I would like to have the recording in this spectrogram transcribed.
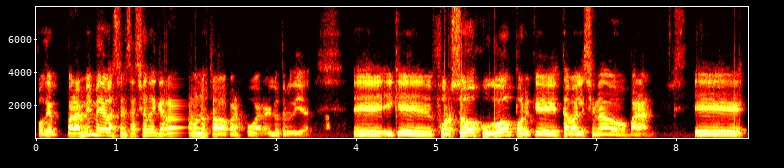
porque para mí me dio la sensación de que Ramos no estaba para jugar el otro día. Eh, y que forzó, jugó porque estaba lesionado Barán. Eh,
